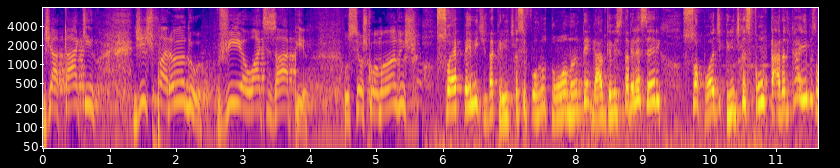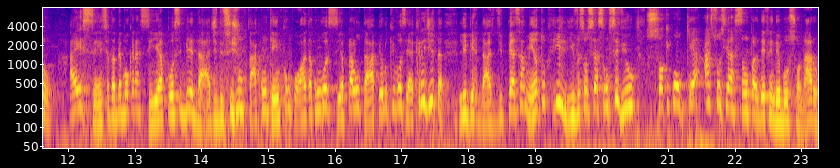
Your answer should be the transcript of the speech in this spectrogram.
de ataque, disparando via WhatsApp os seus comandos. Só é permitida a crítica se for no tom amanteigado que eles estabelecerem. Só pode crítica se for de KY. A essência da democracia é a possibilidade de se juntar com quem concorda com você para lutar pelo que você acredita. Liberdade de pensamento e livre associação civil. Só que qualquer associação para defender Bolsonaro,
